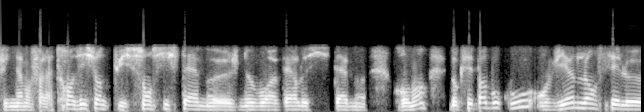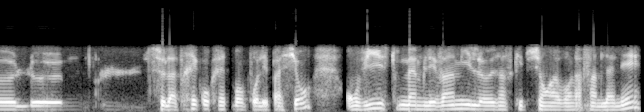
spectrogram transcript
finalement faire la transition depuis son système genevois vers le système roman. Donc c'est pas beaucoup. On vient de lancer le cela très concrètement pour les patients. On vise tout de même les 20 000 inscriptions avant la fin de l'année.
